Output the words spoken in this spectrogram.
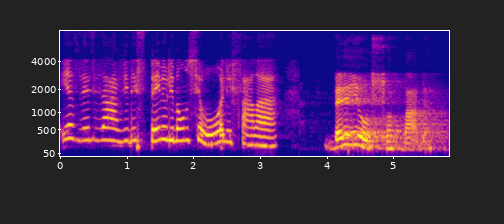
e às vezes a vida espreme o limão no seu olho e fala: Bem, amada.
